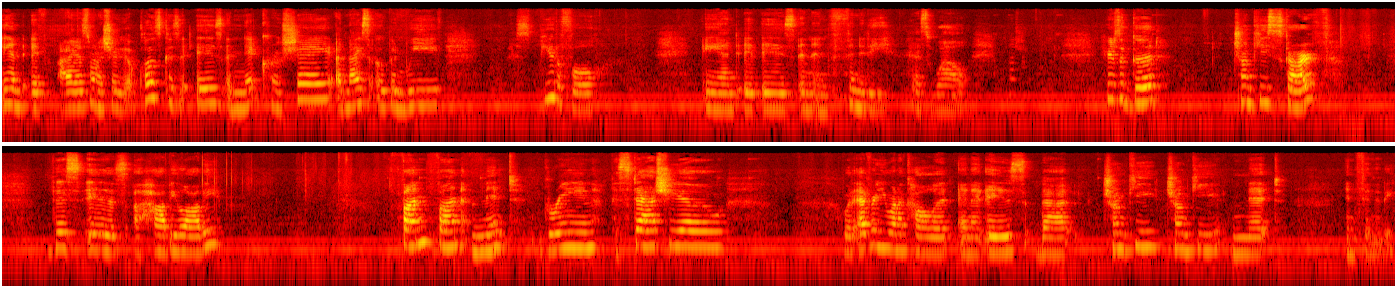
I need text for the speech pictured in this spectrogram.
And if I just want to show you up close because it is a knit crochet, a nice open weave. It's beautiful and it is an infinity as well. Here's a good chunky scarf. This is a Hobby Lobby. fun, fun mint green pistachio, whatever you want to call it, and it is that chunky, chunky knit infinity.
